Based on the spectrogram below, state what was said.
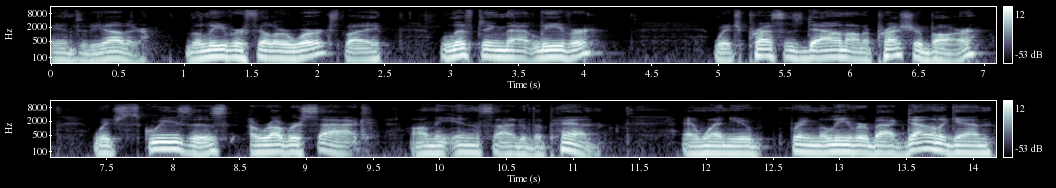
into the other. The lever filler works by lifting that lever, which presses down on a pressure bar, which squeezes a rubber sac on the inside of the pen. And when you bring the lever back down again,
